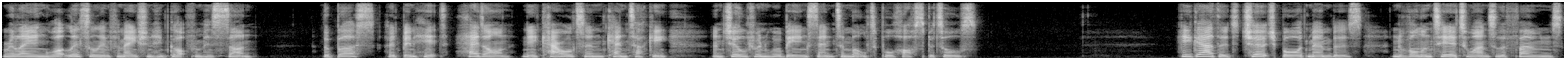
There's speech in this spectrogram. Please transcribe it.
relaying what little information he'd got from his son. The bus had been hit head on near Carrollton, Kentucky, and children were being sent to multiple hospitals. He gathered church board members and volunteered to answer the phones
